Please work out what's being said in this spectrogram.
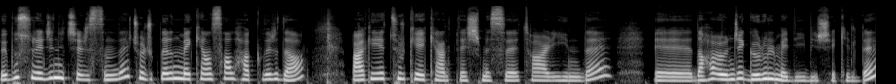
ve bu sürecin içerisinde çocukların mekansal hakları da belki de Türkiye kentleşmesi tarihinde e, daha önce görülmediği bir şekilde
